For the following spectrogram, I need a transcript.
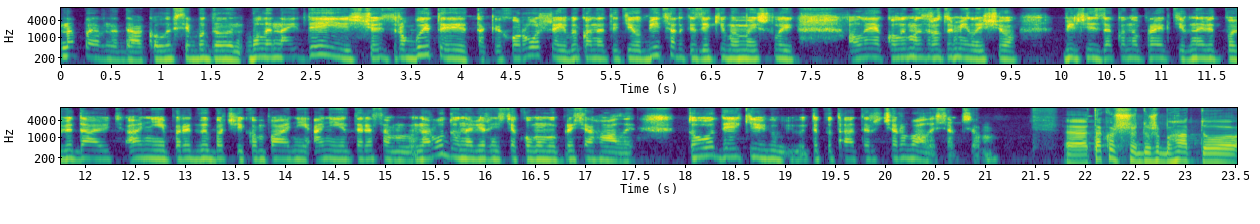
Напевне, да, коли всі були, були на ідеї щось зробити таке хороше і виконати ті обіцянки, з якими ми йшли. Але коли ми зрозуміли, що більшість законопроєктів не відповідають ані передвиборчій кампанії, ані інтересам народу, на вірність якому ми присягали, то деякі депутати розчарувалися в цьому. Е, Також дуже багато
